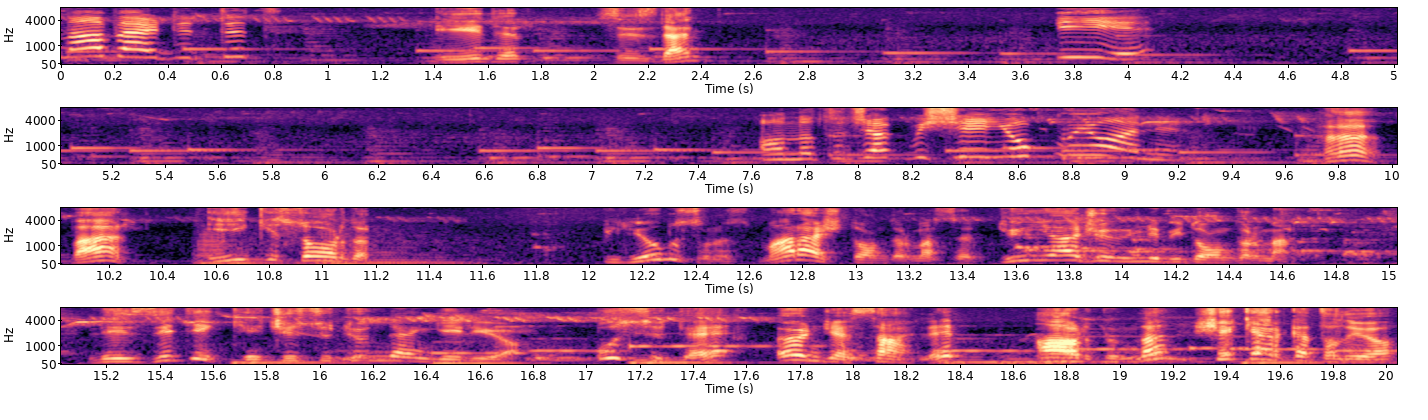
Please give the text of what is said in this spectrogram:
Ne haber düt düt? İyidir. Sizden? İyi. Anlatacak bir şeyin yok mu yani? Ha, var. İyi ki sordun. Biliyor musunuz Maraş dondurması dünyaca ünlü bir dondurma. Lezzeti keçi sütünden geliyor. Bu süte önce sahlep ardından şeker katılıyor.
